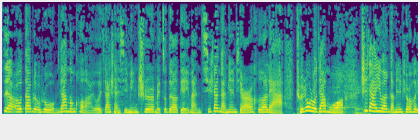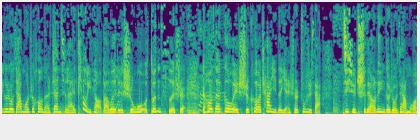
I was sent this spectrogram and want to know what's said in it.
C L O W 说：“我们家门口啊有一家陕西名吃，每次都要点一碗岐山擀面皮儿和俩纯肉肉夹馍。吃下一碗擀面皮儿和一个肉夹馍之后呢，站起来跳一跳，把胃里的食物蹲瓷实，然后在各位食客诧异的眼神注视下，继续吃掉另一个肉夹馍，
